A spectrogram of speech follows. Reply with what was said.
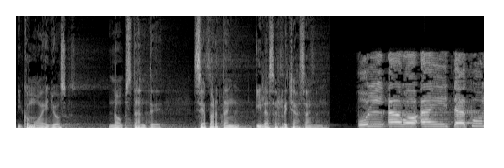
y cómo ellos, no obstante, se apartan y las rechazan. قل ارايتكم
